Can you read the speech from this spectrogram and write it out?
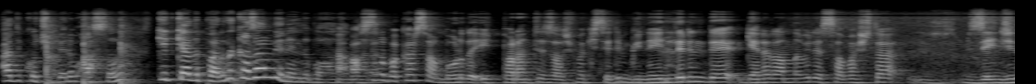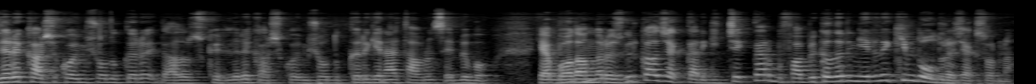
hadi koçum benim aslanım. Git kendi paranı kazan denildi bu adamlara. Aslına bakarsan burada ilk parantez açmak istediğim Güneylilerin de genel anlamıyla savaşta zencilere karşı koymuş oldukları, daha doğrusu kölelere karşı koymuş oldukları genel tavrın sebebi bu. Ya bu adamlar özgür kalacaklar, gidecekler. Bu fabrikaların yerini kim dolduracak sonra?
